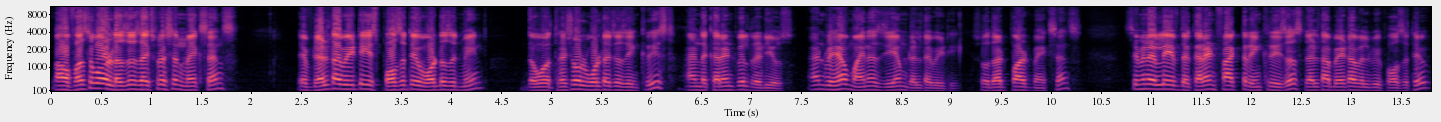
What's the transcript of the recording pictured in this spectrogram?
Now, first of all does this expression make sense? If delta Vt is positive what does it mean? The threshold voltage is increased and the current will reduce and we have minus Gm delta Vt. So, that part makes sense. Similarly, if the current factor increases delta beta will be positive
